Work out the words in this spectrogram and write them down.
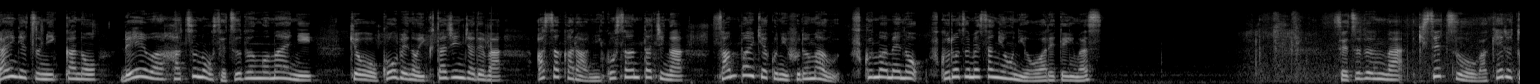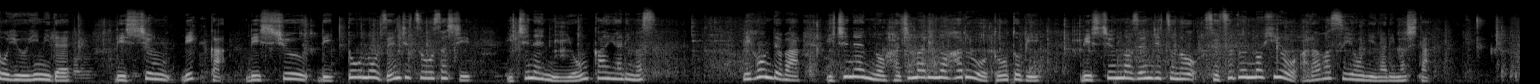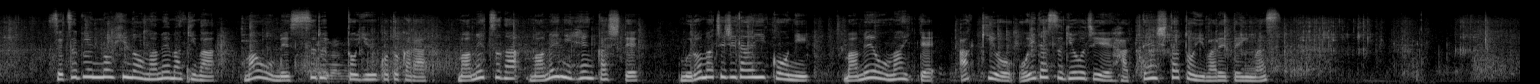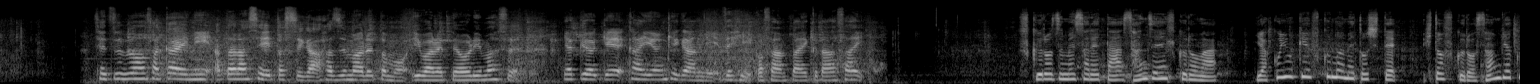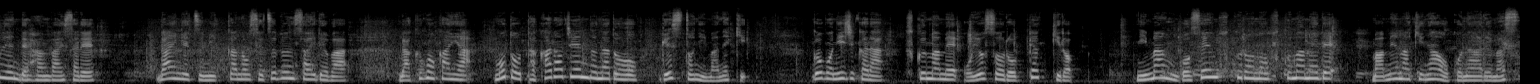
来月3日の令和初の節分を前に今日神戸の生田神社では朝から巫女さんたちが参拝客に振る舞う福豆の袋詰め作業に追われています。節分は季節を分けるという意味で立春、立夏、立秋、立冬の前日を指し1年に4回あります。日本では1年の始まりの春を尊び立春の前日の節分の日を表すようになりました。節分の日の豆まきは魔を滅するということから豆津が豆に変化して室町時代以降に豆をまいて秋を追い出す行事へ発展したと言われています。節分を境に新しい年が始まるとも言われております。厄除け開運祈願にぜひご参拝ください。袋詰めされた3000袋は厄除け福豆として1袋300円で販売され来月3日の節分祭では落語家や元宝ジェンヌなどをゲストに招き午後2時から福豆およそ600キロ2万5000袋の福豆で豆まきが行われます。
